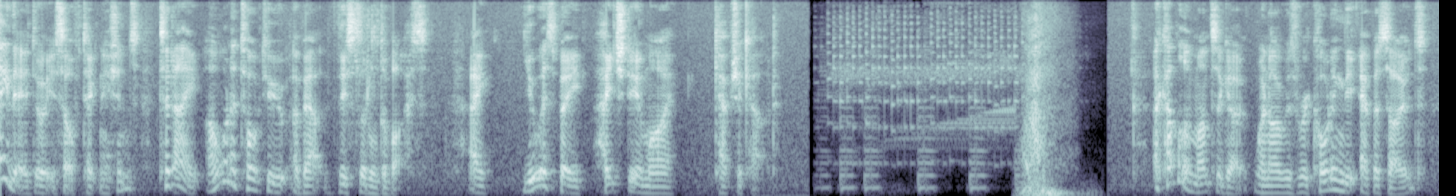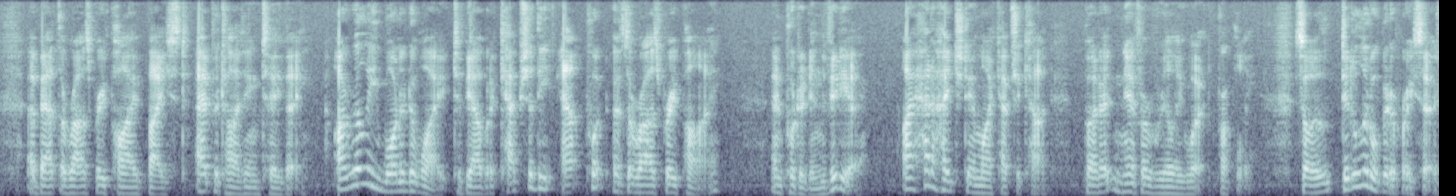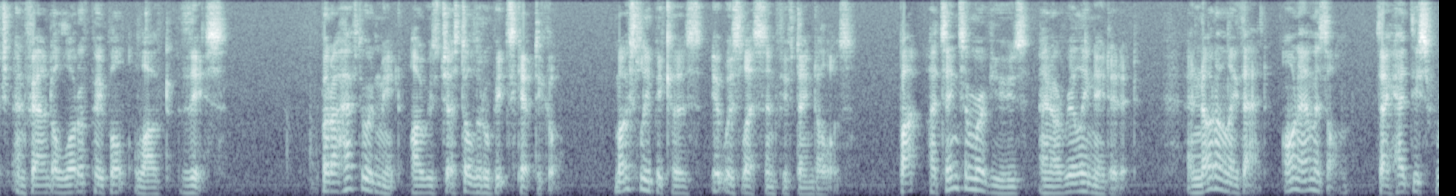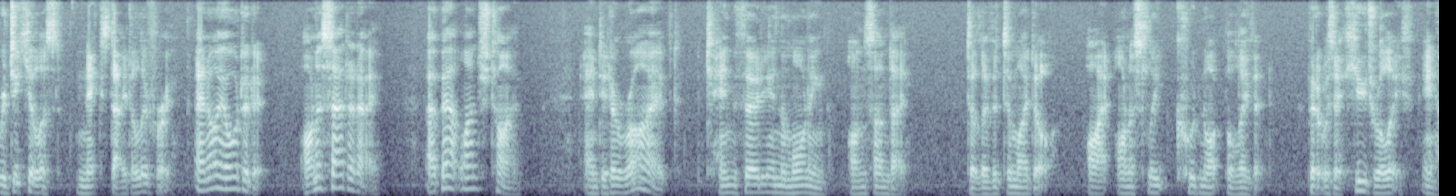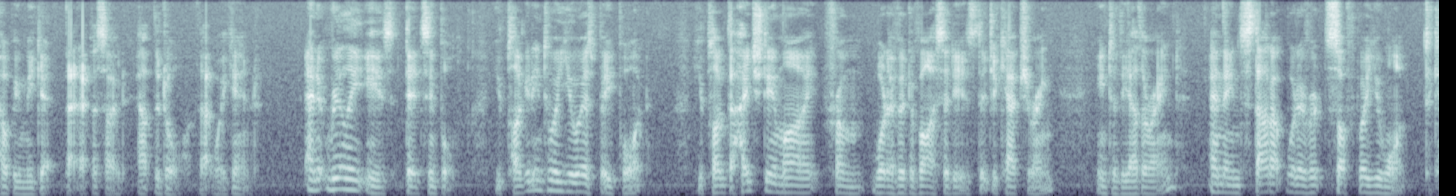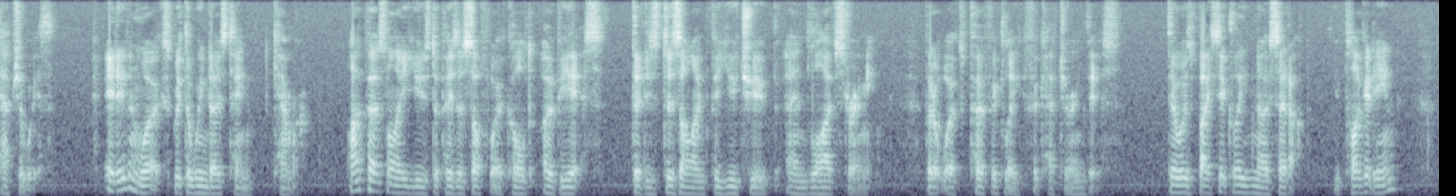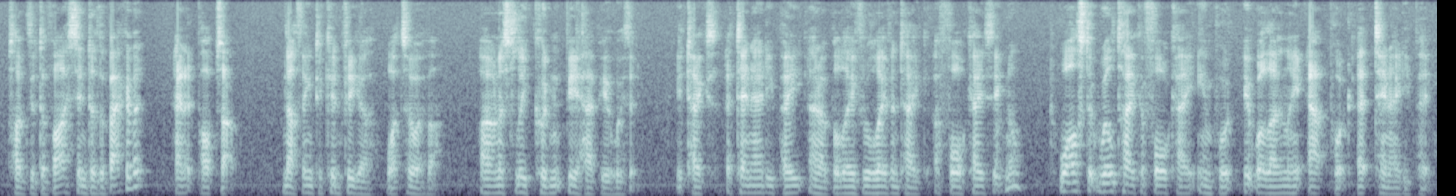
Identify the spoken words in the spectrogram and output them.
Hey there do-it-yourself technicians. Today I want to talk to you about this little device, a USB HDMI capture card. A couple of months ago when I was recording the episodes about the Raspberry Pi based advertising TV, I really wanted a way to be able to capture the output of the Raspberry Pi and put it in the video. I had a HDMI capture card but it never really worked properly. So I did a little bit of research and found a lot of people loved this. But I have to admit I was just a little bit skeptical, mostly because it was less than $15. But I'd seen some reviews and I really needed it. And not only that, on Amazon they had this ridiculous next day delivery. And I ordered it on a Saturday, about lunchtime, and it arrived 10.30 in the morning on Sunday, delivered to my door. I honestly could not believe it but it was a huge relief in helping me get that episode out the door that weekend. And it really is dead simple. You plug it into a USB port, you plug the HDMI from whatever device it is that you're capturing into the other end, and then start up whatever software you want to capture with. It even works with the Windows 10 camera. I personally used a piece of software called OBS that is designed for YouTube and live streaming, but it works perfectly for capturing this. There was basically no setup. You plug it in, plug the device into the back of it and it pops up. Nothing to configure whatsoever. I honestly couldn't be happier with it. It takes a 1080p and I believe will even take a 4K signal. Whilst it will take a 4K input, it will only output at 1080p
